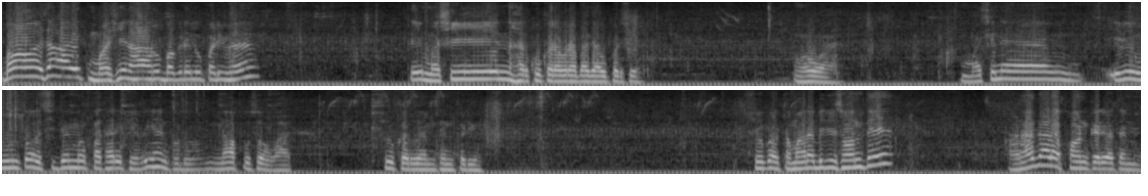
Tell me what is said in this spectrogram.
બસ, આ એક મશીન હારું બગડેલું પડ્યું છે તે મશીન હરખું કરાવરા બાદ આવવું પડશે. હોવા. મશીને એવી ઊંઘ તો સિઝનમાં પથારી ફેરવી છે ને થોડું, ના પૂછો વાત. શું કરવું એમ થઈને પડ્યું? શું કહો, તમારે બીજી શાંતિ? ઘણા દાડે ફોન કર્યો તમે.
